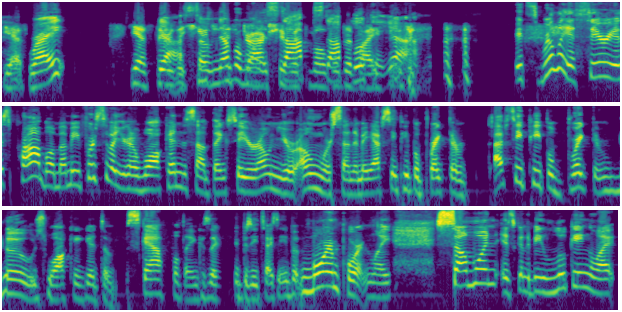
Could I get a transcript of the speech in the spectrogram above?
Yes. Right? Yes, there's yeah. a huge so number one, stop, stop devices. looking. Yeah. it's really a serious problem. I mean, first of all, you're going to walk into something, so your own your own worst enemy. I've seen people break their I've seen people break their nose walking into scaffolding because they're busy texting. But more importantly, someone is going to be looking like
